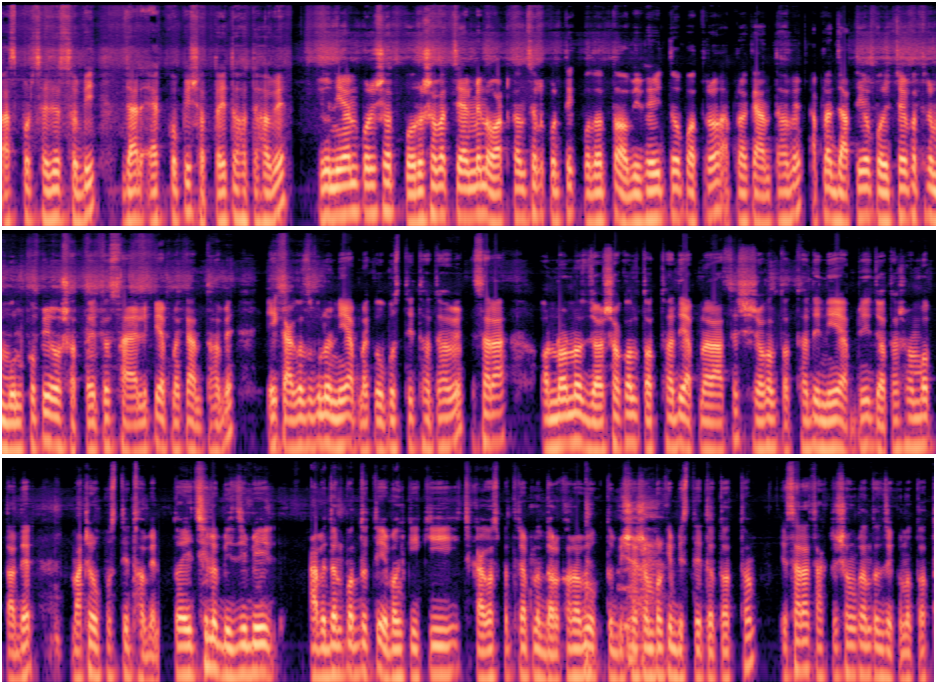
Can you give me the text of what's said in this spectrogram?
পাসপোর্ট সাইজের ছবি, যার এক কপি সত্যায়িত হতে হবে। ইউনিয়ন পরিষদ পৌরসভার চেয়ারম্যান, ওয়ার্ড কাউন্সিল কর্তৃক প্রদত্ত অবিবাহিত পত্র আপনাকে আনতে হবে। আপনার জাতীয় পরিচয়পত্রের মূল কপি ও সত্যায়িত ছায়ালিপি আপনাকে আনতে হবে। এই কাগজগুলো নিয়ে আপনাকে উপস্থিত হতে হবে। এছাড়া অন্যান্য যে, সকল তথ্যাদি আপনার আছে। সে সকল তথ্যাদি নিয়ে আপনি যথাসম্ভব তাদের মাঠে উপস্থিত হবেন। তো এই ছিল বিজিবির আবেদন পদ্ধতি এবং কি কি কাগজপত্রে আপনার দরকার হবে উক্ত বিষয় সম্পর্কে বিস্তারিত তথ্য। এছাড়া চাকরি সংক্রান্ত যে কোনো তথ্য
